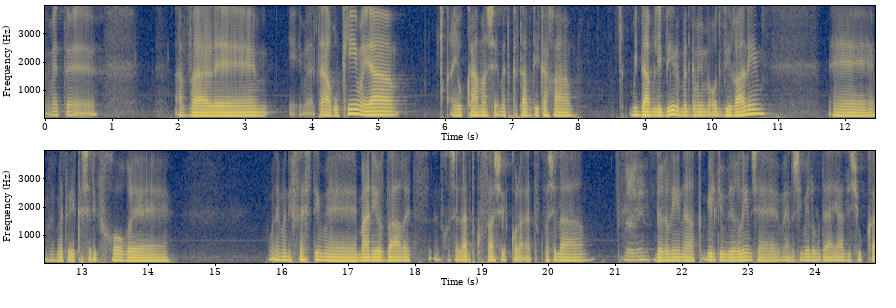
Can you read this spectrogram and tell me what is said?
באמת... אה, אבל את הארוכים היה היו כמה שבאמת כתבתי ככה מדם ליבי, באמת גם הם מאוד ויראליים. אה, באמת יהיה קשה לבחור אה, כל מיני מניפסטים, אה, מה אני אוהב בארץ. אני זוכר שזה היה בתקופה של כל, התקופה של ה... ברלין. ברלין, המילקי בברלין, שאנשים העלו, היה איזשהו קו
